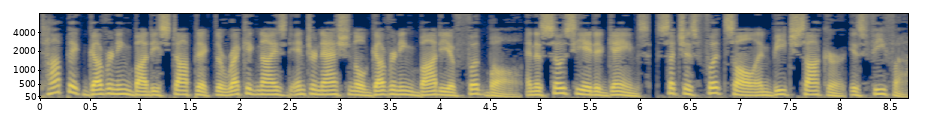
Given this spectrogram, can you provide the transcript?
Topic governing bodies Topic The recognized international governing body of football and associated games, such as futsal and beach soccer is FIFA.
